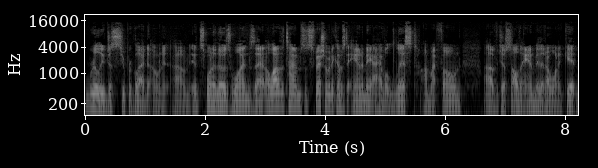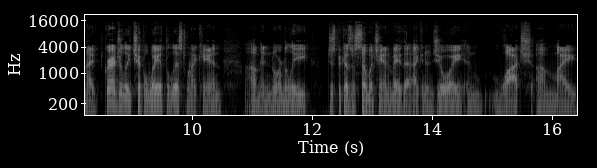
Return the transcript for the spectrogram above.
really just super glad to own it. Um, it's one of those ones that a lot of the times, especially when it comes to anime, I have a list on my phone of just all the anime that I want to get, and I gradually chip away at the list when I can. Um, and normally, just because there's so much anime that I can enjoy and watch, um, my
